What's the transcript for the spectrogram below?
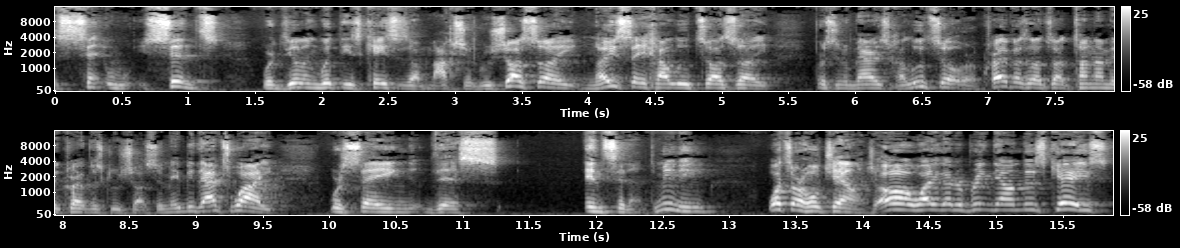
since we're dealing with these cases of machshir grushasai, naisei chalutzasai, person who marries chalutza or krevas tanami krevas grushasai. Maybe that's why we're saying this incident. Meaning, what's our whole challenge? Oh, why you got to bring down this case?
